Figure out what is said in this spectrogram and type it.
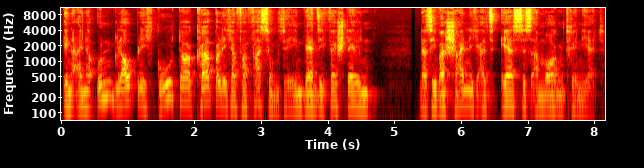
in einer unglaublich guter körperlicher Verfassung sehen, werden Sie feststellen, dass sie wahrscheinlich als erstes am Morgen trainiert.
